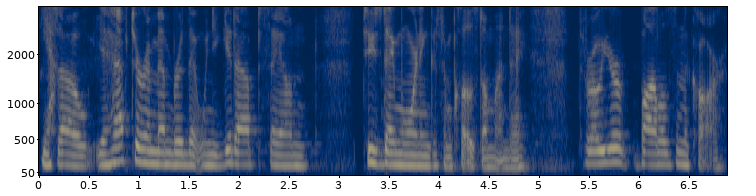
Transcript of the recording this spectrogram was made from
Yeah. So you have to remember that when you get up, say on Tuesday morning, because I'm closed on Monday, throw your bottles in the car.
